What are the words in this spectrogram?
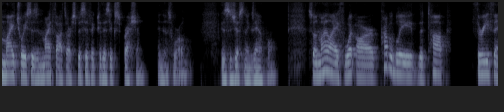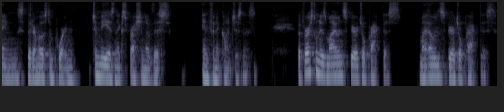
my choices and my thoughts are specific to this expression in this world. This is just an example. So, in my life, what are probably the top three things that are most important to me as an expression of this infinite consciousness. The first one is my own spiritual practice, my own spiritual practice,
